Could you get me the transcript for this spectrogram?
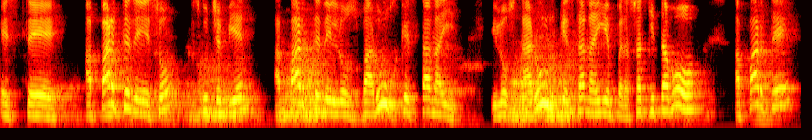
este, aparte de eso, escuchen bien, aparte de los baruj que están ahí y los arur que están ahí en Perashat Kitabó, aparte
